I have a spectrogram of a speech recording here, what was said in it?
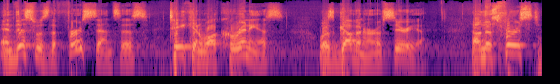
and this was the first census taken while Quirinius was governor of Syria. Now in this first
